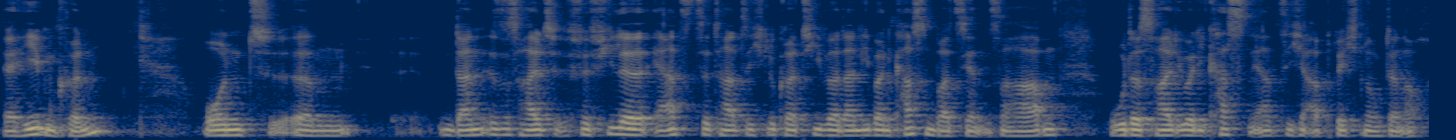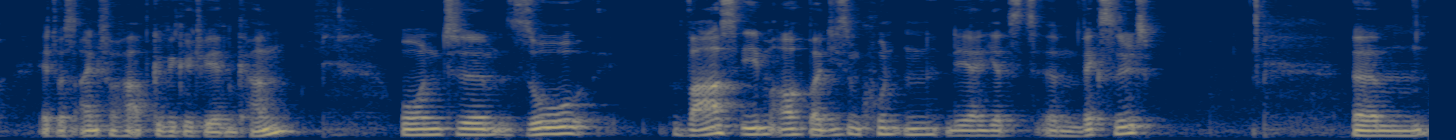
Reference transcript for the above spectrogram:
erheben können. Und ähm, dann ist es halt für viele Ärzte tatsächlich lukrativer, dann lieber einen Kassenpatienten zu haben, wo das halt über die kassenärztliche Abrechnung dann auch etwas einfacher abgewickelt werden kann. Und äh, so war es eben auch bei diesem Kunden, der jetzt ähm, wechselt, ähm,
